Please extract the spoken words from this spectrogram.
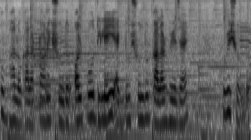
খুব ভালো কালারটা, অনেক সুন্দর। অল্প দিলেই একদম সুন্দর কালার হয়ে যায়। খুবই সুন্দর।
